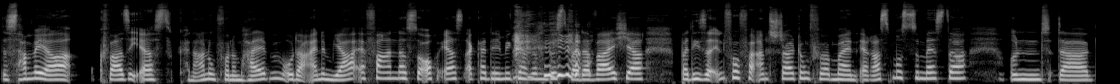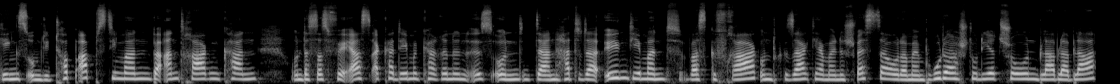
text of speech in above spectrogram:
das haben wir ja quasi erst, keine Ahnung, von einem halben oder einem Jahr erfahren, dass du auch erst Akademikerin bist, ja. weil da war ich ja bei dieser Infoveranstaltung für mein Erasmus-Semester und da ging es um die Top-Ups, die man beantragen kann und dass das für Erstakademikerinnen ist. Und dann hatte da irgendjemand was gefragt und gesagt, ja, meine Schwester oder mein Bruder studiert schon, bla bla bla.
